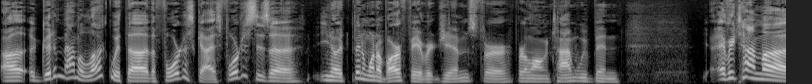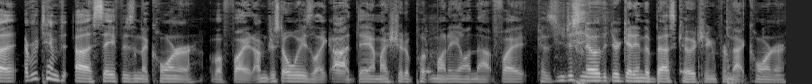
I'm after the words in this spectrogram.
a, a good amount of luck with uh, the Fortis guys. Fortis is a you know it's been one of our favorite gyms for for a long time. We've been every time uh every time uh, Sayif is in the corner of a fight, I'm just always like, ah, damn, I should have put money on that fight because you just know that you're getting the best coaching from that corner.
